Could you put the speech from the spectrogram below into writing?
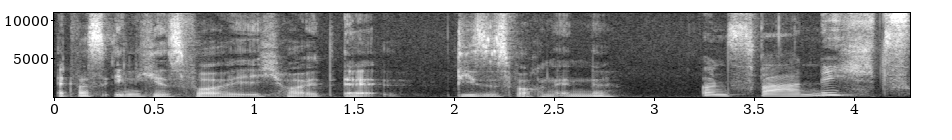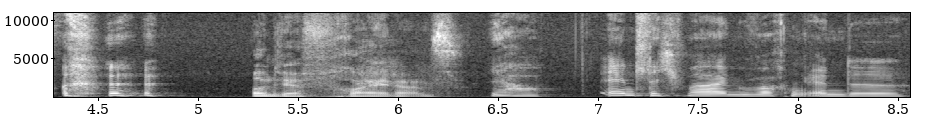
etwas ähnliches vor wie ich heute, äh, dieses Wochenende. Und zwar nichts. und wir freuen uns. Ja, endlich mal ein Wochenende.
